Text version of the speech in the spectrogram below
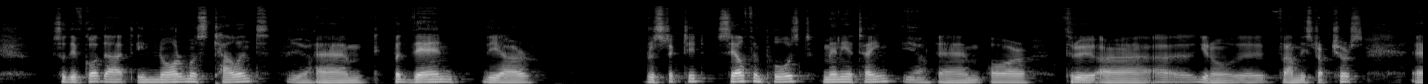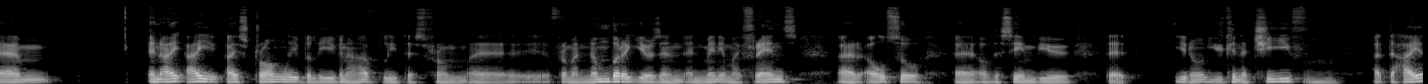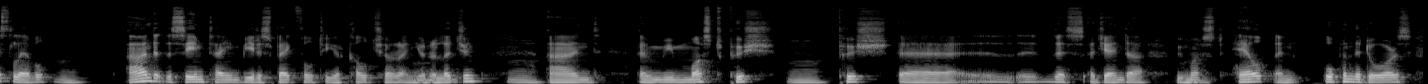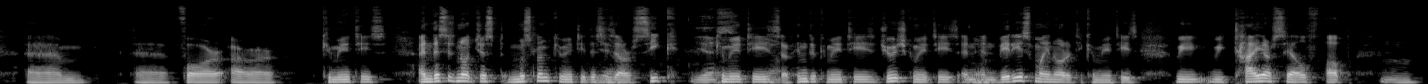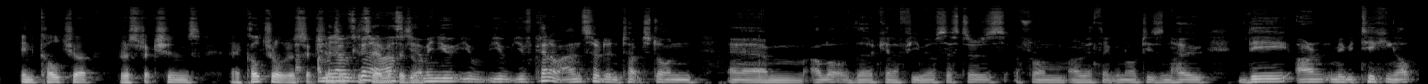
So they've got that enormous talent, Yeah. um, but then they are restricted, self-imposed many a time, Yeah. um, or through uh, uh, you know uh, family structures. Um, and I, I, I strongly believe, and I have believed this from uh, from a number of years, and, and many of my friends are also uh, of the same view that you know you can achieve Mm. at the highest level Mm. and at the same time be respectful to your culture and your Mm. religion, Mm. and and we must push Mm. push uh, this agenda. We Mm. must help and open the doors um, uh, for our communities. And this is not just Muslim community. This is our Sikh Yes. communities, Yeah. our Hindu communities, Jewish communities, and, Yeah. and various minority communities. We we tie ourselves up Mm. in culture restrictions, uh, cultural I restrictions, mean, I was going to ask you. I mean, you you you you've kind of answered and touched on um, a lot of the kind of female sisters from our ethnic minorities and how they aren't maybe taking up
